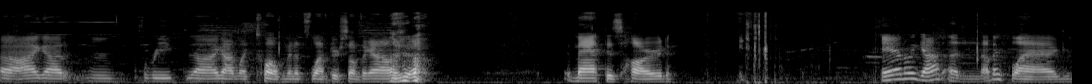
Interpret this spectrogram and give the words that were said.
uh, I got mm, three. Uh, I got like twelve minutes left or something. I don't know. Math is hard. And we got another flag.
